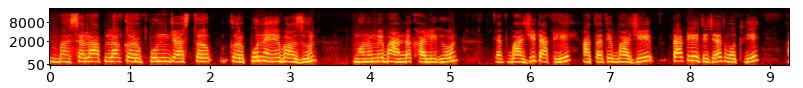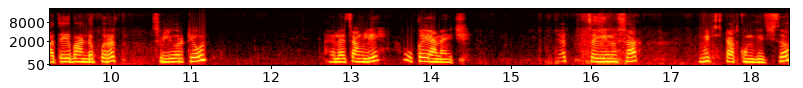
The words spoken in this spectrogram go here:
मसाला आपला करपून जास्त करपू नये भाजून. म्हणून मी भांडं खाली घेऊन त्यात भाजी टाकली. आता ते भाजी टाकली त्याच्यात ओतली. आता हे भांडं परत चुलीवर ठेवून ह्याला चांगली उकळी आणायची. त्यात चवीनुसार मीठ टाकून घ्यायचं.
